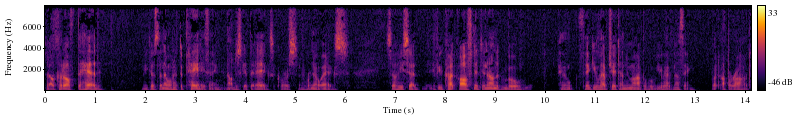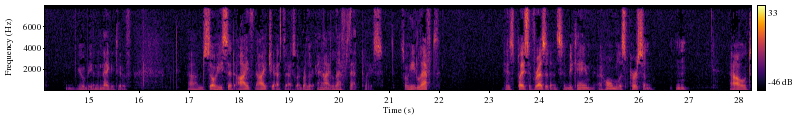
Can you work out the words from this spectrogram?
so I'll cut off the head because then I won't have to pay anything, and I'll just get the eggs. Of course, there were no eggs. So he said, if you cut off Nityananda Prabhu, and think you'll have Chaitanya Mahaprabhu, you have nothing but aparad. You'll be in the negative. Um, so he said, I, I chastised my brother, and I left that place. So he left his place of residence and became a homeless person hmm, out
